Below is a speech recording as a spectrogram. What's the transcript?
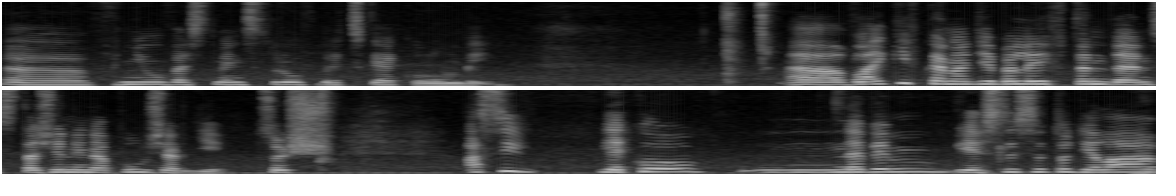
eh, v New Westminsteru v Britské Kolumbii. Eh, Vlajky v Kanadě byly v ten den staženy na půl žardi, což asi jako mm, nevím, jestli se to dělá,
